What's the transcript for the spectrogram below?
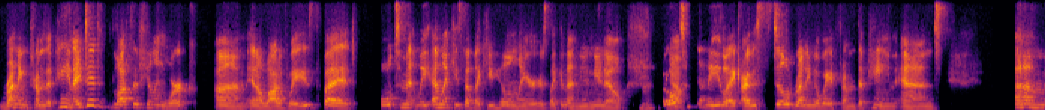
running from the pain. I did lots of healing work um, in a lot of ways, but ultimately, and like you said, like you heal in layers, like an onion, you know, mm-hmm. yeah. ultimately, like I was still running away from the pain and um,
